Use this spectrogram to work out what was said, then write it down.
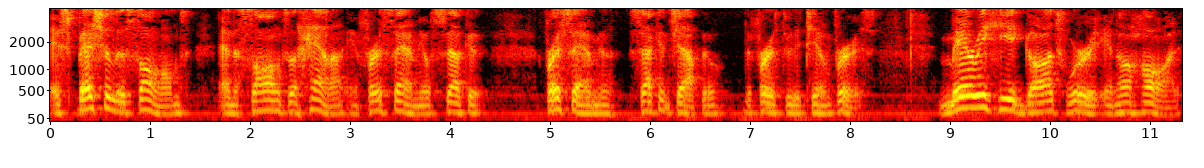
especially Psalms and the songs of Hannah in 1 Samuel, 2nd, 1 Samuel, 2nd chapter, the first through the 10th verse. Mary hid God's word in her heart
